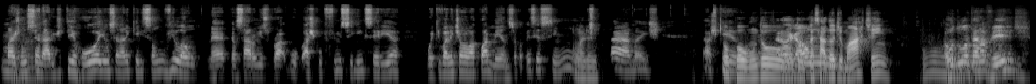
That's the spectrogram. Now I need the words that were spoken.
mas uhum. num cenário de terror e um cenário em que eles são um vilão, né? Pensaram nisso. Pra, acho que o filme seguinte seria o equivalente ao Aquaman. Só que eu pensei assim, hum, ah, mas acho que. pô, um do, do Caçador um... de Marte, hein? Pô, Ou do Lanterna Verde.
